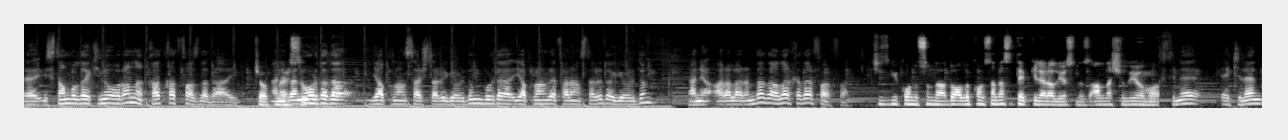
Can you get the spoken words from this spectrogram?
e, İstanbul'dakine oranla kat kat fazla daha iyi. Çok ben mersi. orada da yapılan saçları gördüm, burada yapılan referansları da gördüm. Yani aralarında dağlar kadar fark var. Çizgi konusunda, doğallık konusunda nasıl tepkiler alıyorsunuz? Anlaşılıyor mu? Aksine ekilen,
